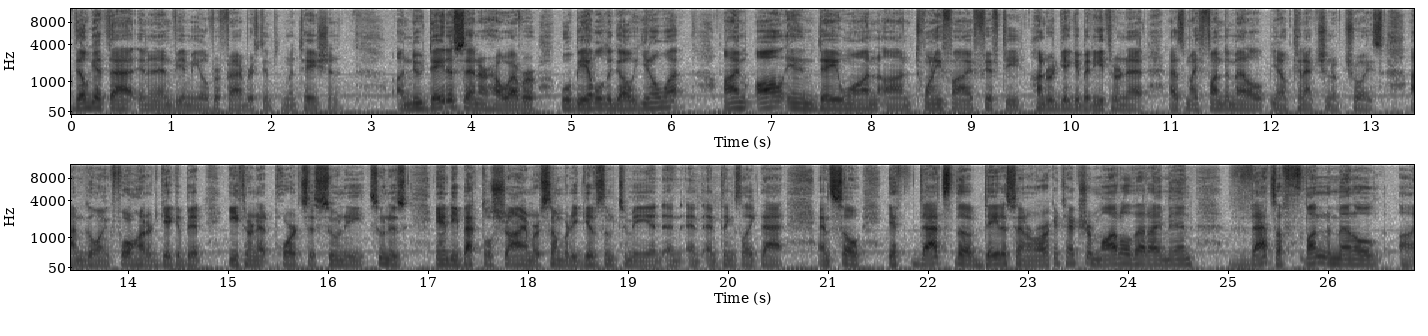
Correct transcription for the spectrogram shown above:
They'll get that in an NVMe over Fabrics implementation. A new data center, however, will be able to go, you know what? I'm all in day one on 25, 50, 100 gigabit Ethernet as my fundamental you know, connection of choice. I'm going 400 gigabit Ethernet ports as soon, soon as Andy Bechtolsheim or somebody gives them to me and, and, and, and things like that. And so if that's the data center architecture model that I'm in, that's a fundamental uh,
